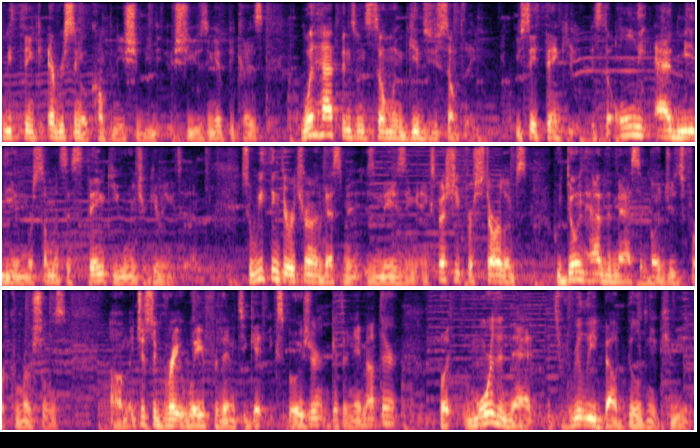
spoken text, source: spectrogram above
We think every single company should be using it because what happens when someone gives you something? You say thank you. It's the only ad medium where someone says thank you once you're giving it to them. So we think the return on investment is amazing, especially for startups who don't have the massive budgets for commercials. Um, it's just a great way for them to get exposure get their name out there. But more than that, it's really about building a community.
